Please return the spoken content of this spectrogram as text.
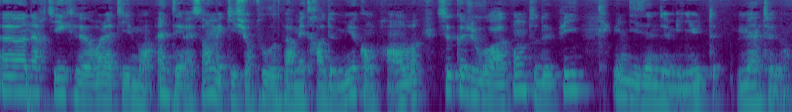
euh, un article relativement intéressant, mais qui surtout vous permettra de mieux comprendre ce que je vous raconte depuis une dizaine de minutes maintenant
